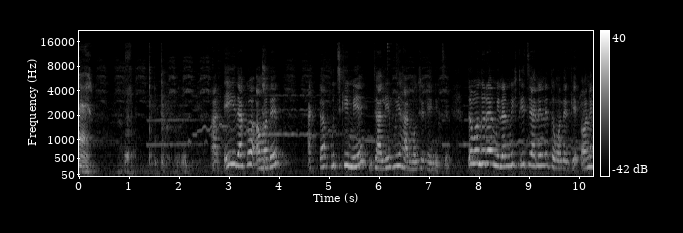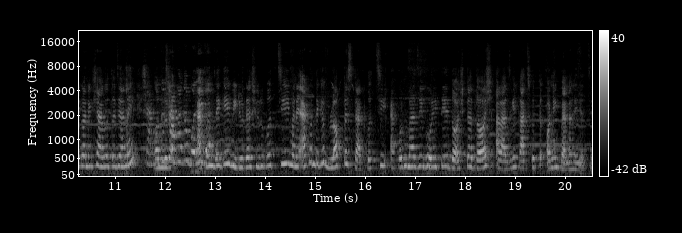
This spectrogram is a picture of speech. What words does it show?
আহ, আর এই দেখো আমাদের একটা পুচকি মেয়ে জ্বালিয়ে পুড়িয়ে হাড় মাংস খেয়ে নিচ্ছে। তো বন্ধুরা মিলন মিষ্টি চ্যানেলে তোমাদেরকে অনেক অনেক স্বাগত জানাই। বন্ধুরা এখন। থেকে ভিডিওটা শুরু করছি মানে এখন থেকে ব্লগটা স্টার্ট করছি। এখন বাজে ঘড়িতে দশটা দশ আর আজকে কাজ করতে অনেক বেলা হয়ে যাচ্ছে।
